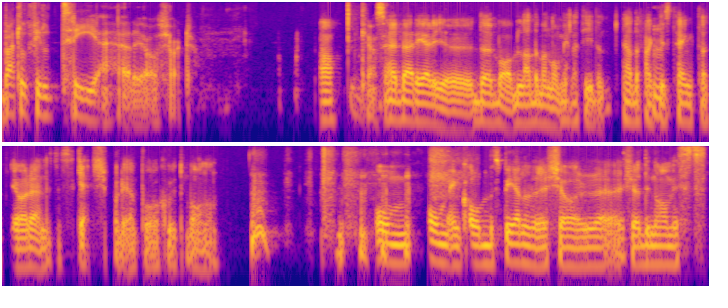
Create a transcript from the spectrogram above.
Battlefield 3 är det jag har kört. Ja, där är det ju, där bara laddar man om hela tiden. Jag hade faktiskt mm. tänkt att göra en liten sketch på det på skjutbanan. om, om en kodspelare kör, kör dynamiskt.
